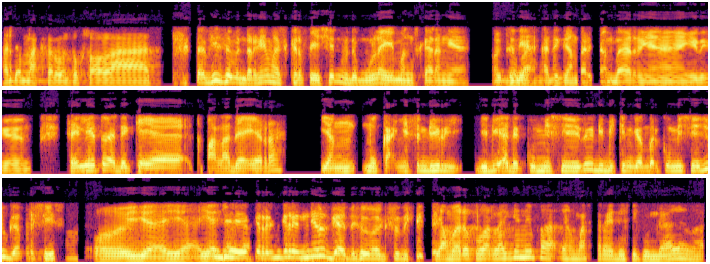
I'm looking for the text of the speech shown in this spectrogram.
Ada masker untuk sholat. Tapi sebenarnya masker fashion udah mulai emang sekarang ya. Maksudnya ada gambar-gambarnya gitu kan. Saya lihat tuh ada kayak kepala daerah yang mukanya sendiri. Jadi ada kumisnya itu dibikin gambar kumisnya juga persis. Oh iya iya iya. Iya, saya keren-keren juga tuh maksudnya. Yang baru keluar lagi nih Pak, yang masker edisi Gundala Pak.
